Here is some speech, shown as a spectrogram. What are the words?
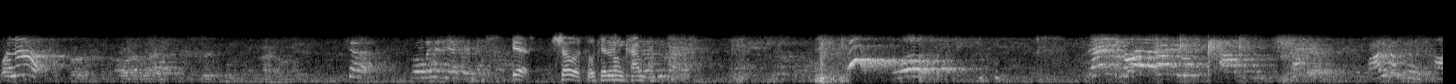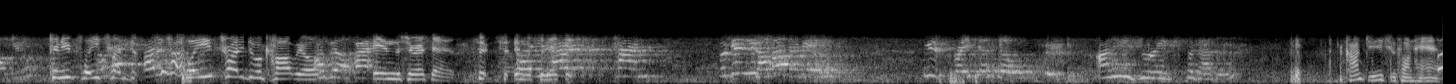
Why not? Shut up. Well, we have never done Yeah, show us. I'll get it on camera. I'm not going to call you. Can you please try to do, please try to do a cartwheel I will. I, in the sumo su- In the sumo stand. We're going to do cartwheel. We're going to break ourselves. I need a drink for that. I can't do this with one hand.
